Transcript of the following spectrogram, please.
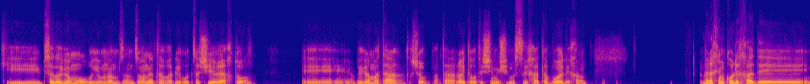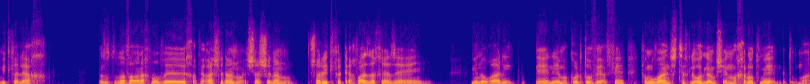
כי בסדר גמור, היא אמנם זנזונת, אבל היא רוצה שיהיה ריח טוב. Uh, וגם אתה, תחשוב, אתה לא היית רוצה שמישהי מסריחה תבוא אליך, ולכן כל אחד uh, מתקלח. אז אותו דבר אנחנו וחברה שלנו, האישה שלנו, אפשר להתקדח, ואז אחרי זה מינורלי, נהנים, הכל טוב ויפה. כמובן שצריך לראות גם שאין מחלות מין, לדוגמה,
